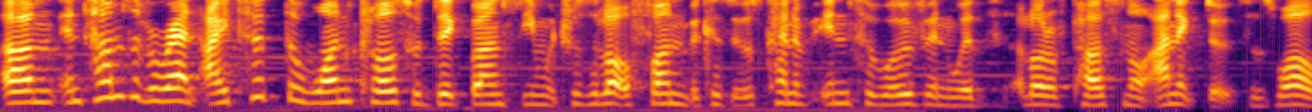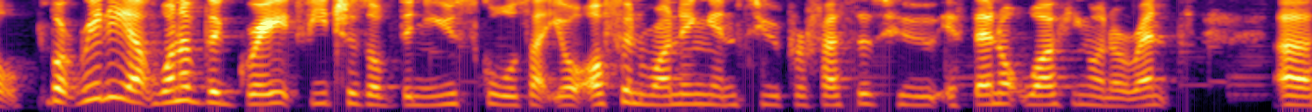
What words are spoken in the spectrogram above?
Um, in terms of Arendt, I took the one class with Dick Bernstein, which was a lot of fun because it was kind of interwoven with a lot of personal anecdotes as well. But really, uh, one of the great features of the new schools that you're often running into professors who, if they're not working on Arendt, uh,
